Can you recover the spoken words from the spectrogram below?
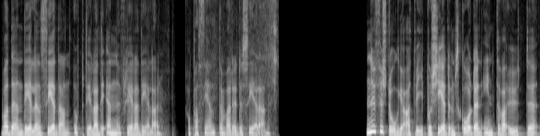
var den delen sedan uppdelad i ännu flera delar och patienten var reducerad. Nu förstod jag att vi på Kedumsgården inte var ute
